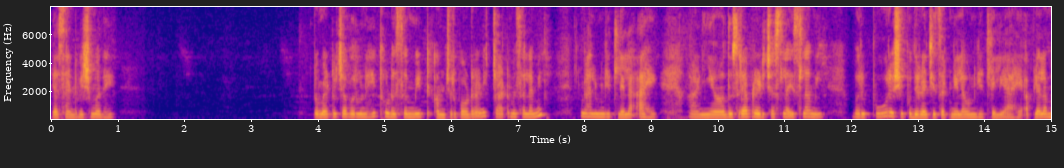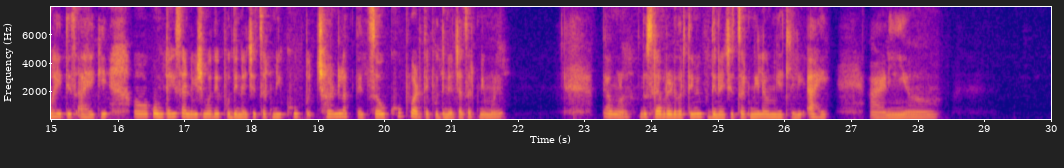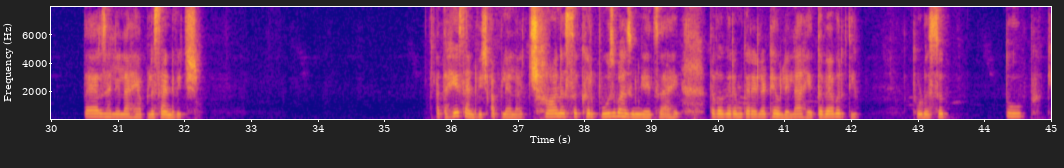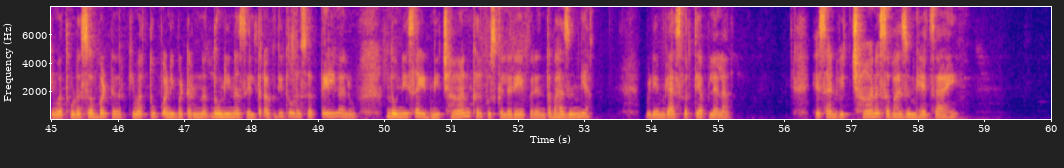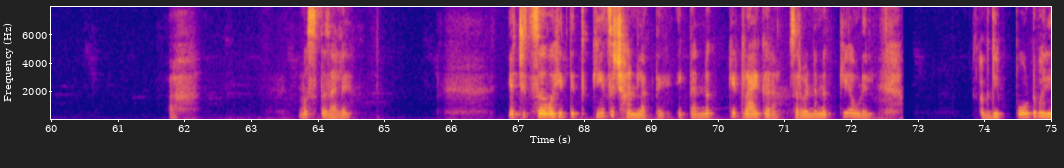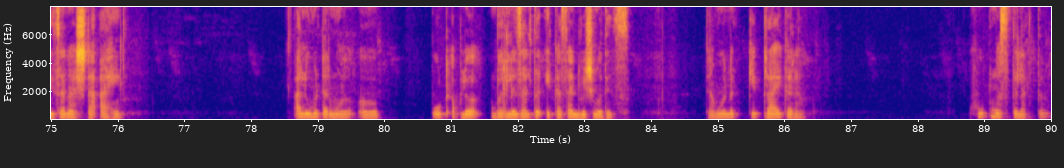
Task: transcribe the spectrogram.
या सँडविचमध्ये टोमॅटोच्या वरूनही थोडंसं मीठ आमचूर पावडर आणि चाट मसाला मी घालून घेतलेला आहे. आणि दुसऱ्या ब्रेडच्या स्लाईसला मी भरपूर अशी पुदिन्याची चटणी लावून घेतलेली आहे. आपल्याला माहितीच आहे की कोणत्याही सँडविचमध्ये पुदिन्याची चटणी खूप छान लागते. चव खूप वाढते पुदिन्याच्या चटणीमुळे. त्यामुळं दुसऱ्या ब्रेडवरती मी पुदिन्याची चटणी लावून घेतलेली आहे. आणि तयार झालेलं आहे आपलं सँडविच. आता हे सँडविच आपल्याला छान असं खरपूस भाजून घ्यायचं आहे. तवा गरम करायला ठेवलेला आहे. तव्यावरती थोडंसं तूप किंवा थोडंसं बटर किंवा तूप आणि बटर न दोन्ही नसेल तर अगदी थोडंसं तेल घालून दोन्ही साईडनी छान खरपूस कलर येईपर्यंत भाजून घ्या. मिडियम गॅसवरती आपल्याला हे सँडविच छान असं भाजून घ्यायचं आहे. मस्त झालं आहे याची चवही तितकीच छान लागते. एकदा नक्की ट्राय करा. सर्वांना नक्की आवडेल. अगदी पोटभरीचा नाश्ता आहे. आलू मटारमुळं पोट आपलं भरलं झालं एका सँडविचमध्येच. त्यामुळं नक्की ट्राय करा. खूप मस्त लागतं.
